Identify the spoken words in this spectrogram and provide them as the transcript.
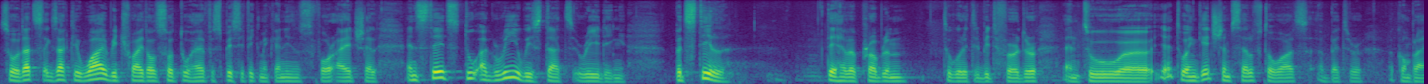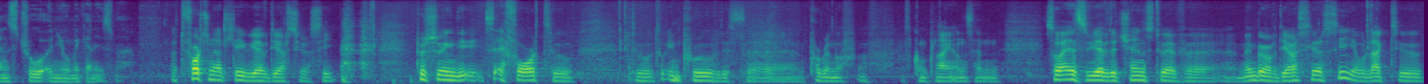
So that's exactly why we tried also to have specific mechanisms for IHL. And states do agree with that reading, but still they have a problem to go a little bit further and to, uh, yeah, to engage themselves towards a better compliance through a new mechanism. But fortunately, we have the ICRC pursuing the, its effort to, to, to improve this uh, problem of, of, of, compliance. And so as you have the chance to have a, member of the ICRC, I would like to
